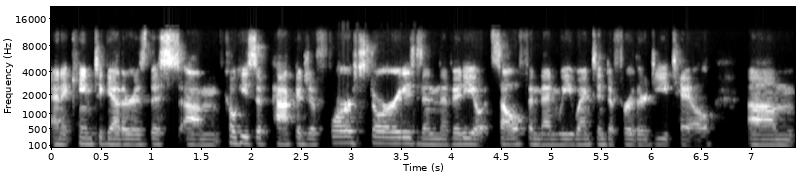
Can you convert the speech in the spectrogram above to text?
and it came together as this um, cohesive package of four stories in the video itself. And then we went into further detail um,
